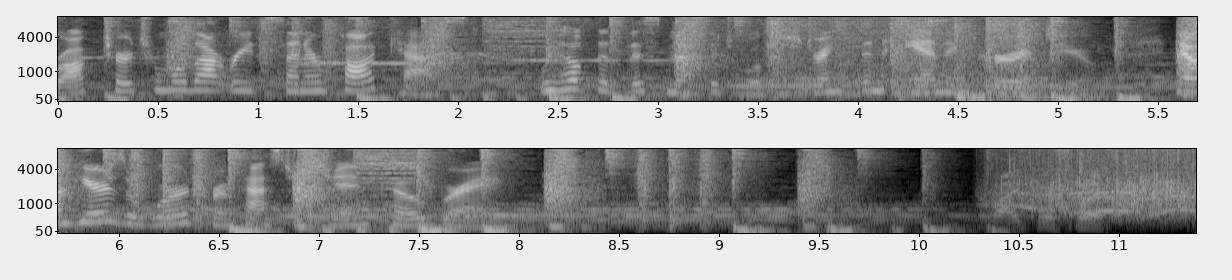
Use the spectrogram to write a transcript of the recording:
Rock Church and World Outreach Center podcast. We hope that this message will strengthen and encourage you. Now, here's a word from Pastor Jim Cobrae.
